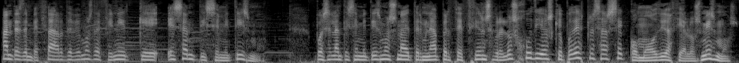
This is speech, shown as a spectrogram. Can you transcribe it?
Antes de empezar, debemos definir qué es antisemitismo pues el antisemitismo es una determinada percepción sobre los judíos que puede expresarse como odio hacia los mismos.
